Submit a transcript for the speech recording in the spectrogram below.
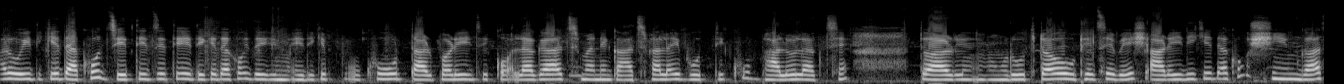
আর ওইদিকে দেখো, যেতে যেতে এদিকে দেখো এদি- এদিকে পুকুর, তারপরে এই যে কলা গাছ মানে গাছপালায় ভর্তি, খুব ভালো লাগছে। তো আর রোদটাও উঠেছে বেশ। আর এইদিকে দেখো, শিম গাছ,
